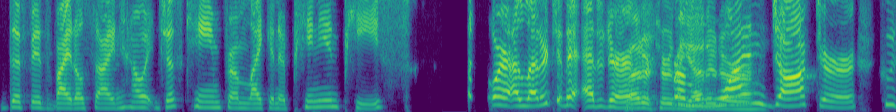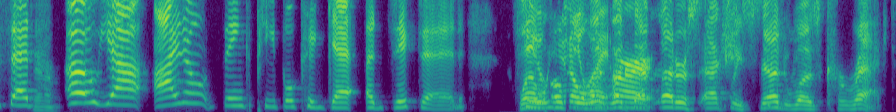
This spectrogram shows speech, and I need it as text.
the fifth vital sign how it just came from like an opinion piece or a letter to the editor Letter to from the editor. one doctor who said Yeah. oh yeah i don't think people could get addicted to Well, you know what, what or that letter actually said was correct.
